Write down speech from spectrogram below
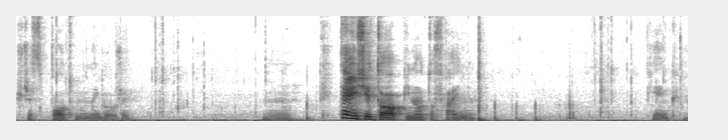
Jeszcze spod mam najgorzej. Hmm. Ten się topi, no to fajnie. Pięknie.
